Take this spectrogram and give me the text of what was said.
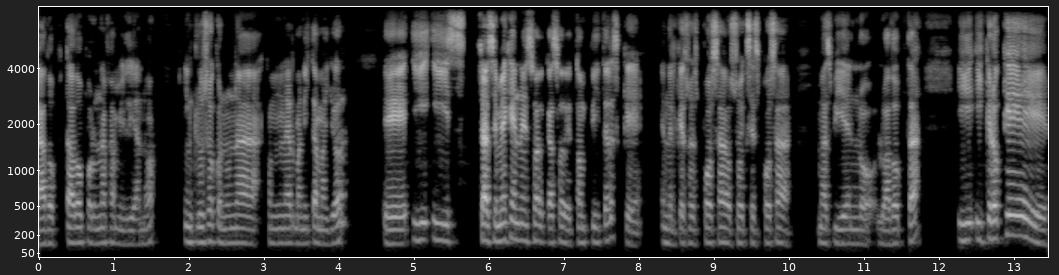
adoptado por una familia, ¿no? Incluso con una, con una hermanita mayor. Eh, y, se asemeja en eso al caso de Tom Peters, que, en el que su esposa o su ex esposa más bien lo, adopta. Y, creo que,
